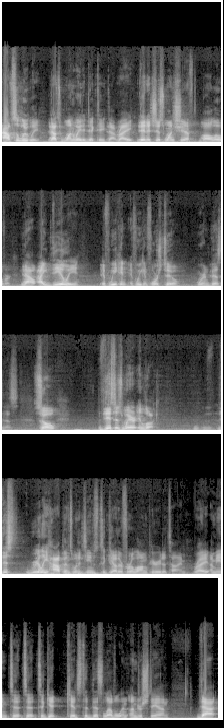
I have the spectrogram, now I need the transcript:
Absolutely. That's one way to dictate that, right? Then it's just one shift, ball over. Now, ideally, if we can if we can force two, we're in business. So this is where and look, this really happens when a team's together for a long period of time, right? I mean, to, to, to get kids to this level and understand that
